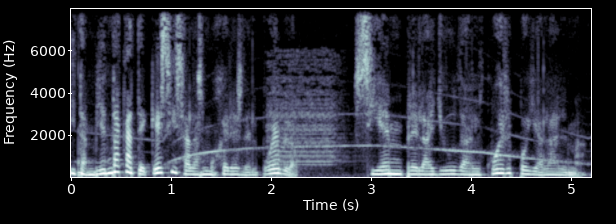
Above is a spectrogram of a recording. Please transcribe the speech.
y también da catequesis a las mujeres del pueblo. Siempre la ayuda al cuerpo y al alma.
